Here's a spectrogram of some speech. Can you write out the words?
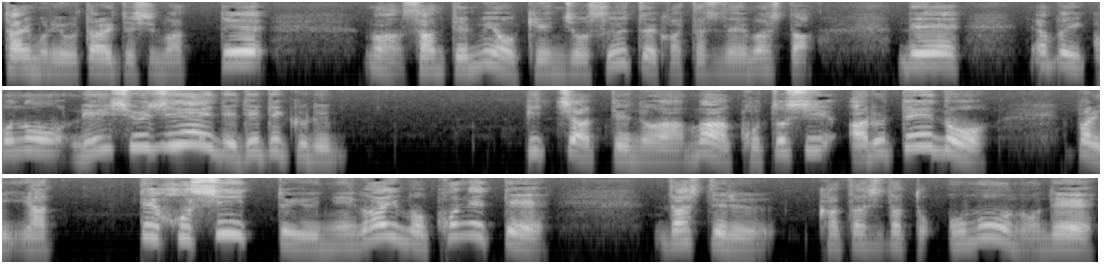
タイムリーを打たれてしまって、まあ、3点目を献上するという形になりました。で、やっぱりこの練習試合で出てくるピッチャーっていうのは、まあ今年ある程度、やっぱりやってほしいという願いも込めて出してる形だと思うので、やっ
